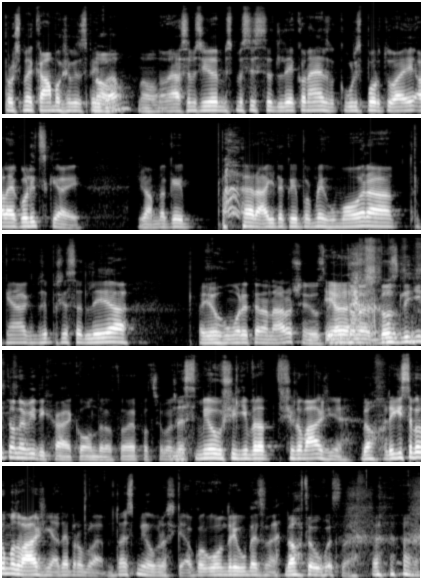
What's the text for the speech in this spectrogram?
proč jsme kámoš jako? No, no. no, já si myslím, že my jsme si sedli jako ne kvůli sportu, aj, ale jako lidsky. Aj. Že mám takový rádi takový podobný humor a tak nějak jsme si prostě sedli a A jeho humor je teda náročný, dost, lidí to, ne, dost lidí to nevydýchá jako Ondra, to je potřeba říct. nesmíjou všichni brát všechno vážně. No. Lidi se berou moc vážně a to je problém. To nesmíjou prostě, jako u Ondry vůbec ne. No, to vůbec ne.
